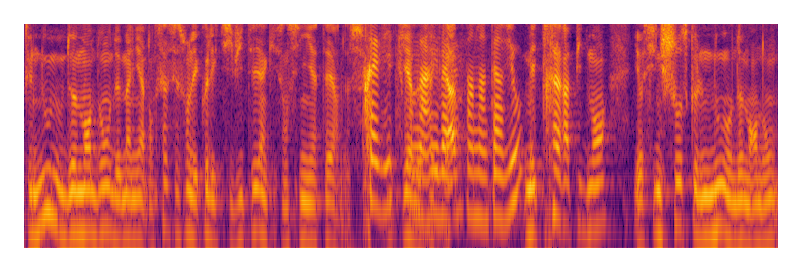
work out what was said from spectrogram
que nous nous demandons de manière. Donc ça, ce sont les collectivités hein, qui sont signataires de ce. Très vite, on arrive à la fin de l'interview. Mais très rapidement, il y a aussi une chose que nous nous demandons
